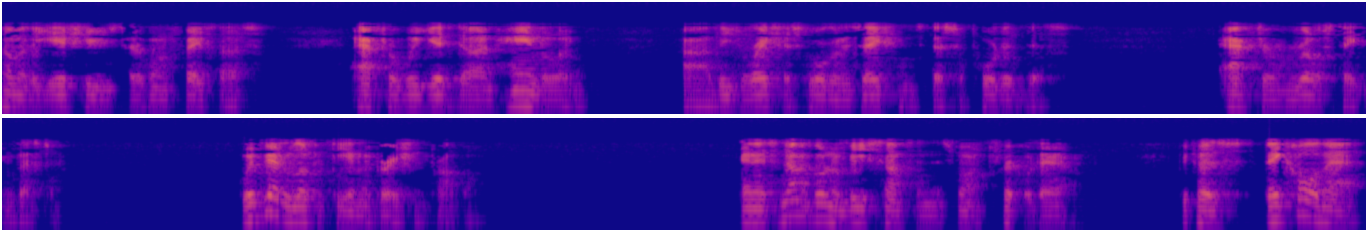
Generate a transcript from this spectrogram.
some of the issues that are going to face us after we get done handling uh, these racist organizations that supported this actor and real estate investor, we've got to look at the immigration problem. And it's not going to be something that's going to trickle down because they call that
